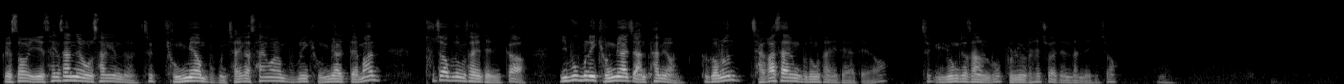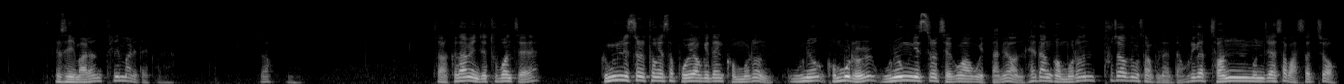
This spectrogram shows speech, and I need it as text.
그래서 이 생산량으로 사용하는 즉 경미한 부분, 자기가 사용하는 부분이 경미할 때만 투자 부동산이 되니까 이 부분이 경미하지 않다면 그거는 자가사용 부동산이 돼야 돼요. 즉 유용자산으로 분류를 해줘야 된다는 얘기죠. 그래서 이 말은 틀린 말이 될 거예요. 그죠? 자, 그 다음에 이제 두 번째. 금융리스를 통해서 보유하게 된 건물은 운영, 건물을 운용리스로 제공하고 있다면 해당 건물은 투자부동산을 분류한다. 우리가 전 문제에서 봤었죠.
